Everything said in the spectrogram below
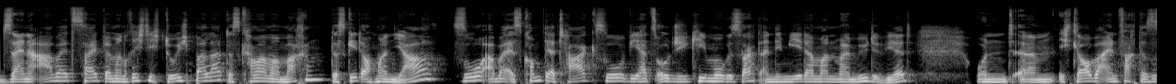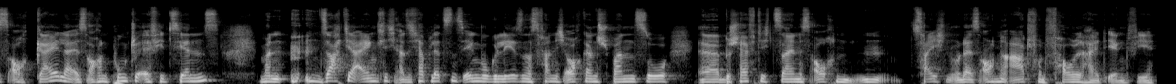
seine Arbeitszeit, wenn man richtig durchballert, das kann man mal machen. Das geht auch mal ein Jahr so, aber es kommt der Tag so, wie hat's OG Kimo gesagt, an dem jedermann mal müde wird. Und ähm, ich glaube einfach, dass es auch geiler ist, auch in puncto Effizienz. Man sagt ja eigentlich, also ich habe letztens irgendwo gelesen, das fand ich auch ganz spannend, so äh, beschäftigt sein ist auch ein, Zeichen oder ist auch eine Art von Faulheit irgendwie,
